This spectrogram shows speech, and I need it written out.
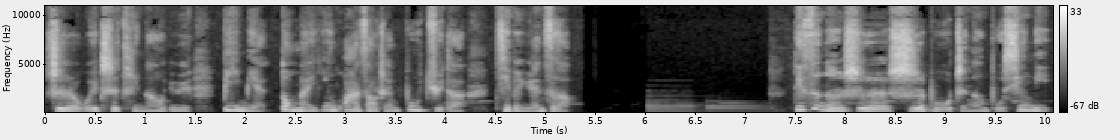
是维持体能与避免动脉硬化造成不举的基本原则。第四呢是食补只能补心理，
